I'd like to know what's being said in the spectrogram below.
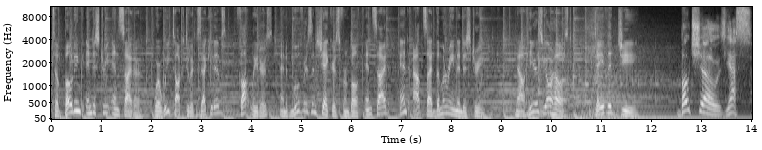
to Boating Industry Insider, where we talk to executives, thought leaders, and movers and shakers from both inside and outside the marine industry. Now, here's your host, David G. Boat shows, yes,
